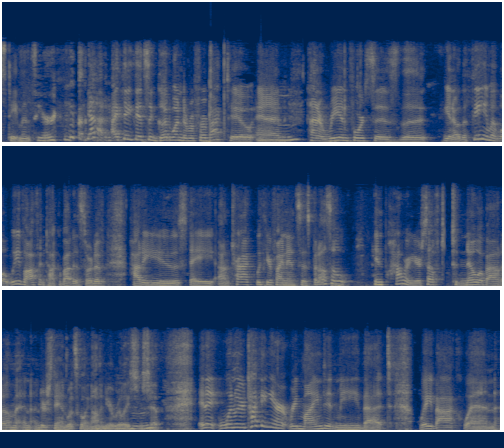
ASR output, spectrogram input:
statements here. yeah, I think it's a good one to refer back to and mm-hmm. kind of reinforces the you know the theme of what we've often talked about is sort of how do you stay on track with your finances but also empower yourself to know about them and understand what's going on in your relationship mm-hmm. and it, when we were talking here it reminded me that way back when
